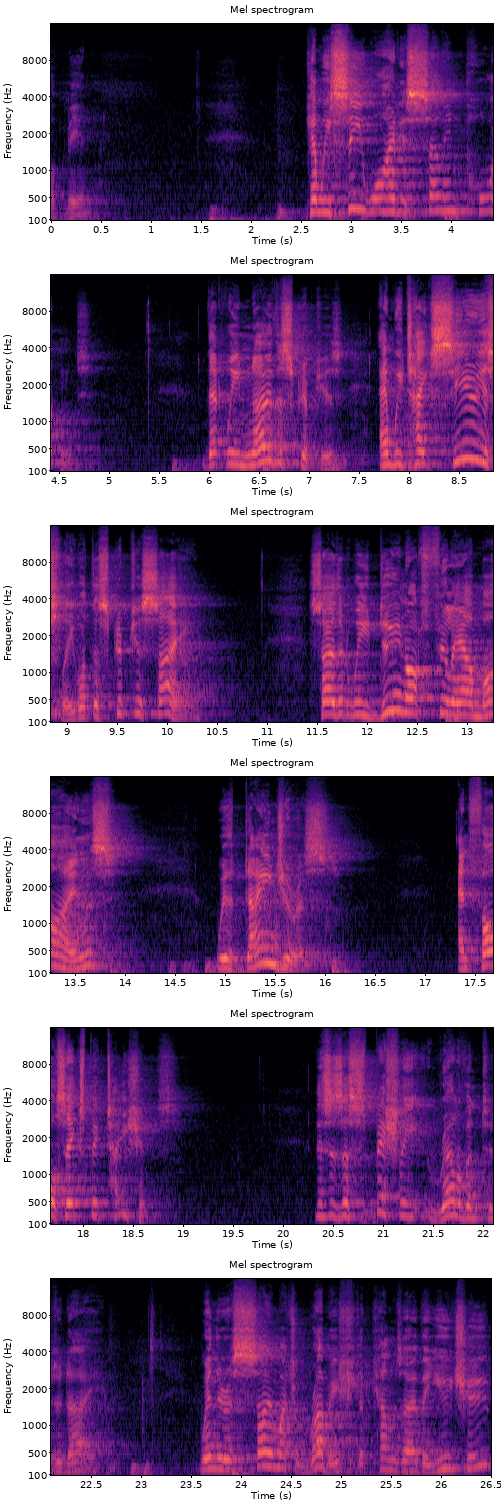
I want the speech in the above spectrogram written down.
of men. Can we see why it is so important that we know the scriptures and we take seriously what the scriptures say so that we do not fill our minds with dangerous and false expectations? This is especially relevant to today when there is so much rubbish that comes over YouTube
